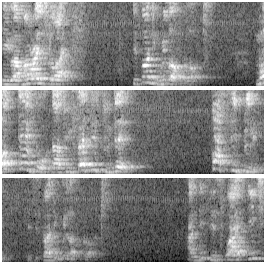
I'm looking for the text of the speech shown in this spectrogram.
in your marriage life, is not the will of God. Most evil that we faces today, possibly, it is not the will of God. And this is why each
